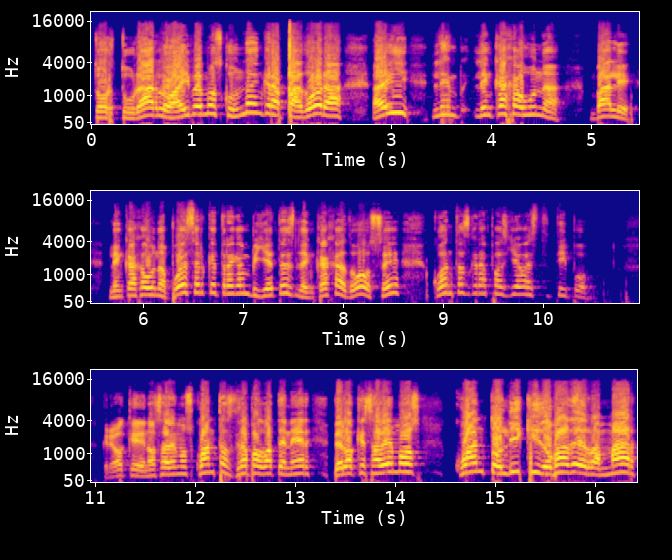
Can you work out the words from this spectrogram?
torturarlo. Ahí vemos con una engrapadora, ahí le encaja una. Vale, le encaja una. Puede ser que traigan billetes, le encaja dos, ¿eh? ¿Cuántas grapas lleva este tipo? Creo que no sabemos cuántas grapas va a tener, pero lo que sabemos cuánto líquido va a derramar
